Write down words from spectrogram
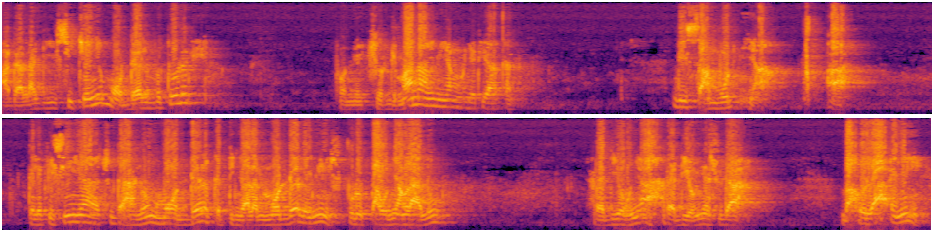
ada lagi CC-nya model betul ini. Furniture di mana ini yang menyediakan? Disambutnya, ah, televisinya sudah anu model ketinggalan model ini 10 tahun yang lalu. Radionya, radionya sudah bahula ini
